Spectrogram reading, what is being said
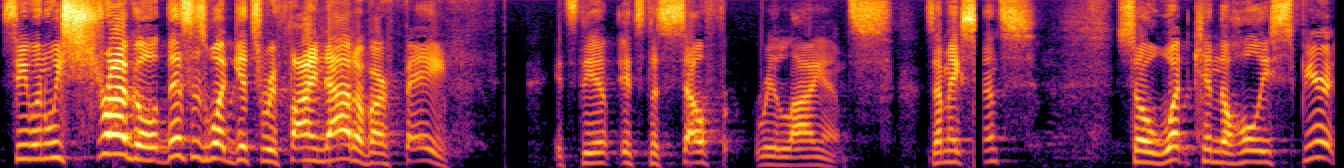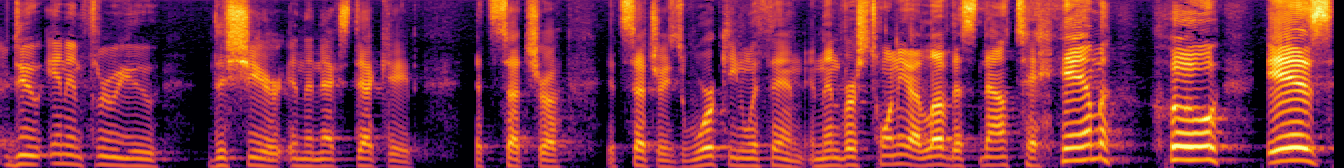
See, when we struggle, this is what gets refined out of our faith. It's the, it's the self reliance. Does that make sense? So, what can the Holy Spirit do in and through you this year, in the next decade, etc., etc.? He's working within. And then, verse 20, I love this. Now, to him who is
